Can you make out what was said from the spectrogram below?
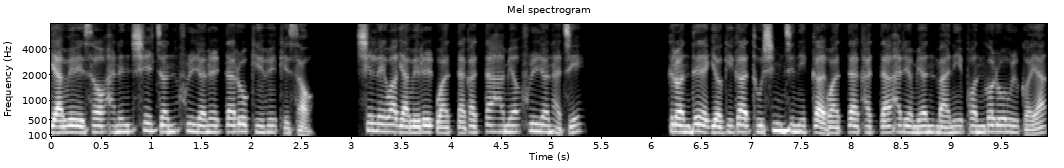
야외에서 하는 실전 훈련을 따로 계획해서 실내와 야외를 왔다 갔다 하며 훈련하지. 그런데 여기가 도심지니까 왔다 갔다 하려면 많이 번거로울 거야.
